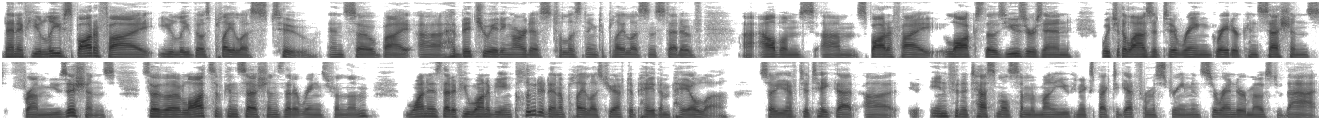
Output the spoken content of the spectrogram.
then if you leave Spotify, you leave those playlists too. And so by uh, habituating artists to listening to playlists instead of uh, albums, um, Spotify locks those users in, which allows it to wring greater concessions from musicians. So there are lots of concessions that it wrings from them. One is that if you want to be included in a playlist, you have to pay them payola. So you have to take that uh, infinitesimal sum of money you can expect to get from a stream and surrender most of that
